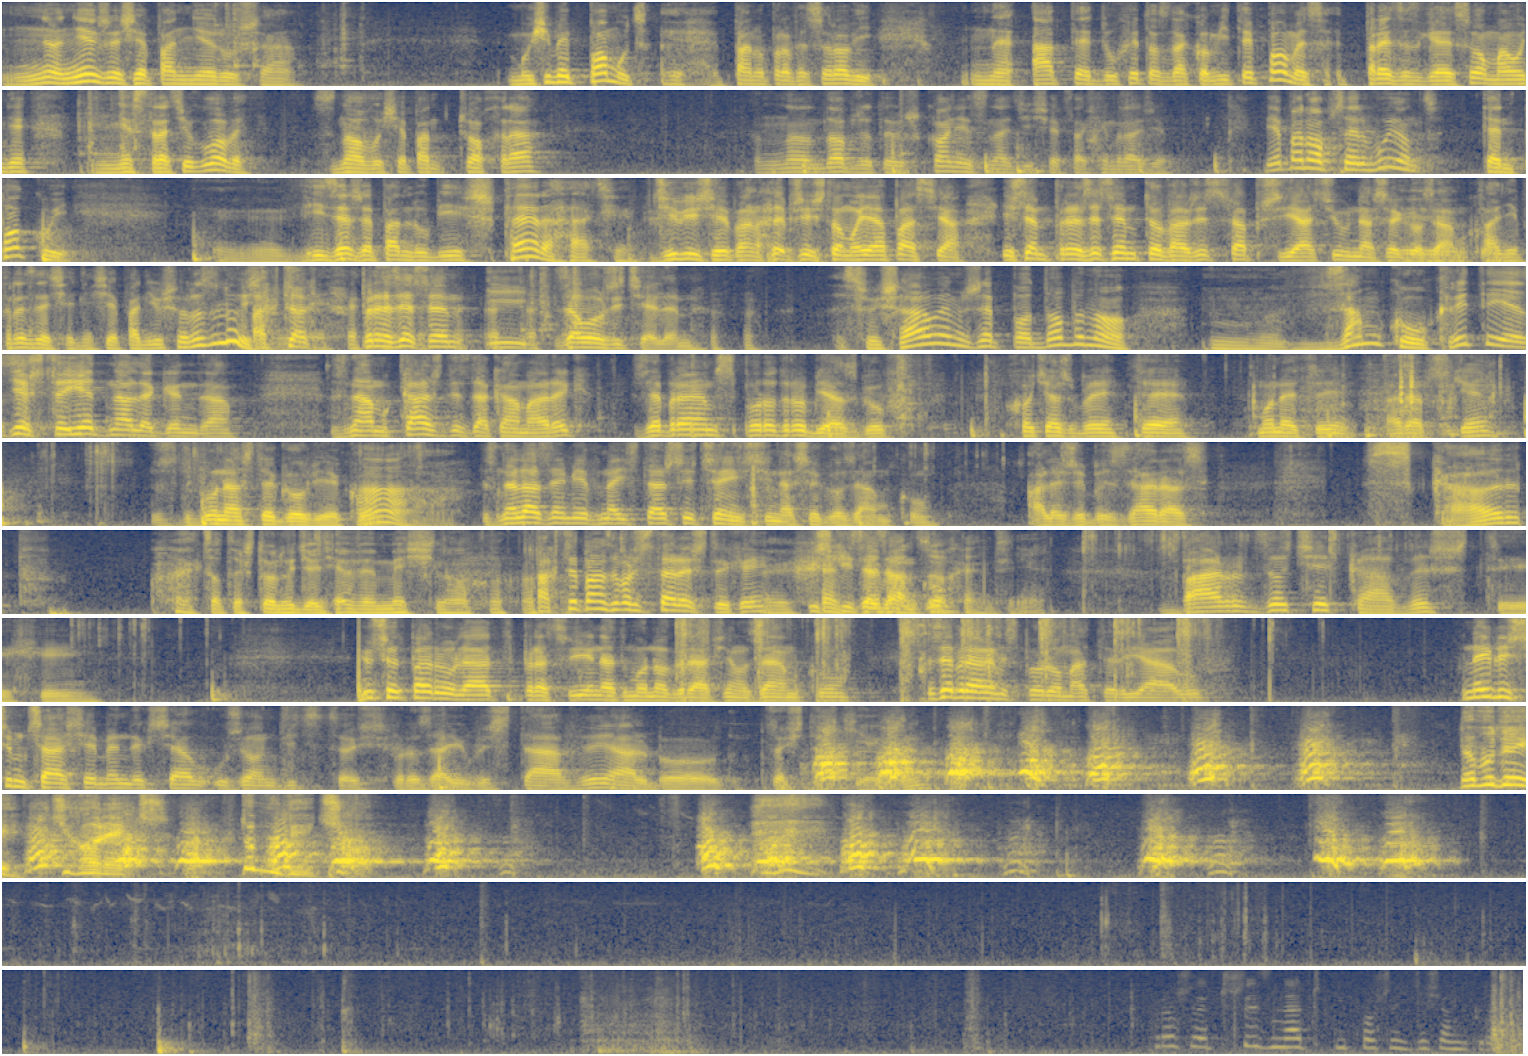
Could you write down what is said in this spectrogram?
No niechże się pan nie rusza. Musimy pomóc e, panu profesorowi. A te duchy to znakomity pomysł. Prezes GSO mało nie, nie stracił głowy. Znowu się pan czochra? No dobrze, to już koniec na dzisiaj w takim razie. Wie pan, obserwując ten pokój, e, widzę, że pan lubi szperać. Dziwi się pan, ale przecież to moja pasja. Jestem prezesem Towarzystwa Przyjaciół naszego zamku. Panie prezesie, niech się pan już rozluźni. Ach tak, prezesem i założycielem. Słyszałem, że podobno mm, w zamku ukryty jest... Jeszcze jedna legenda. Znam każdy zakamarek, zebrałem sporo drobiazgów. Chociażby te monety arabskie z XII wieku. A. Znalazłem je w najstarszej części naszego zamku. Ale żeby zaraz skarb... Co też to ludzie nie wymyślą. A chce pan zobaczyć stare sztychy i szkice zamku? bardzo chętnie. Bardzo ciekawe sztychy. Już od paru lat pracuję nad monografią zamku. Zebrałem sporo materiałów. W najbliższym czasie będę chciał urządzić coś w rodzaju wystawy albo coś takiego. Do budy, cicho Rex! Do budy, cicho! Znaczki po 60 groszy.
